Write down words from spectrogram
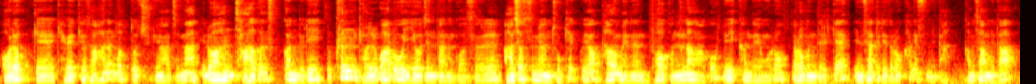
어렵게 계획해서 하는 것도 중요하지만 이러한 작은 습관들이 또 큰 결과로 이어진 다는 것을 아셨으면 좋겠고요. 다음에는 더 건강하고 유익한 내용으로 여러분들께 인사드리도록 하겠습니다. 감사합니다.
